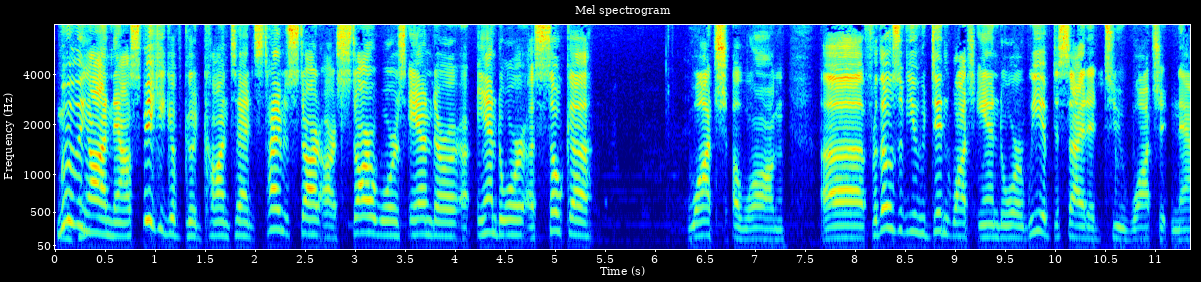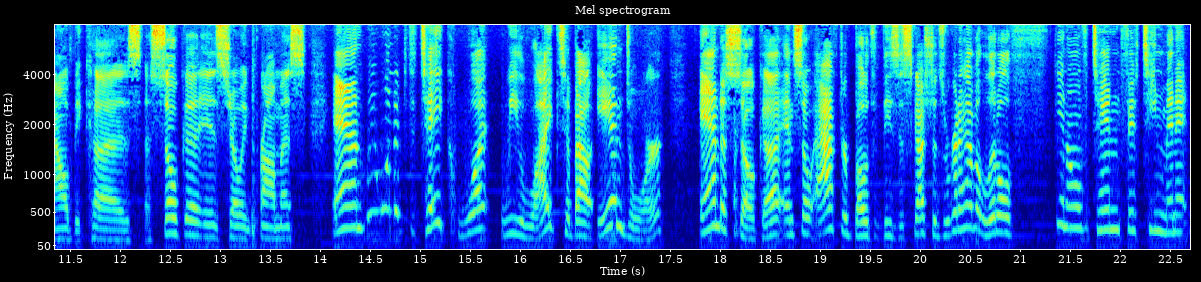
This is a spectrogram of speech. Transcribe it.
Moving on now. Speaking of good content, it's time to start our Star Wars and or and or Ahsoka watch along. Uh, for those of you who didn't watch Andor, we have decided to watch it now because Ahsoka is showing promise, and we wanted to take what we liked about Andor and Ahsoka, and so after both of these discussions, we're going to have a little, you know, 10, 15 minute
